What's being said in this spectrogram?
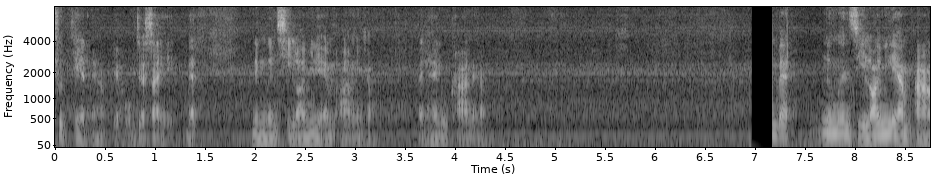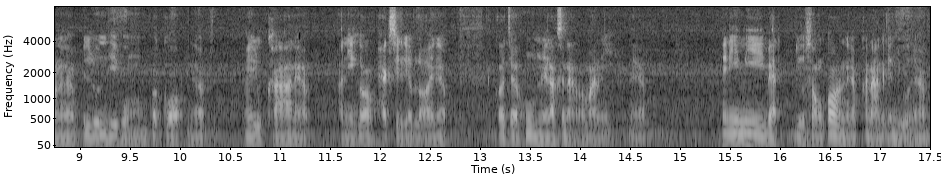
ชุดเทสนะครับเดี๋ยวผมจะใส่แบต1400มิลลิแอมป์นะครับไปให้ลูกค้านะครับ แบต1400 มิลลิแอมป์นะครับ เป็นรุ่นที่ผมประกอบนะครับ ให้ลูกค้านะครับ อันนี้ก็แพ็คเสร็จเรียบร้อยนะครับ ก็จะหุ้มในลักษณะประมาณนี้นะครับ อันนี้มีแบตอยู่ 2 ก้อนนะครับ ขนานกันอยู่นะครับ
